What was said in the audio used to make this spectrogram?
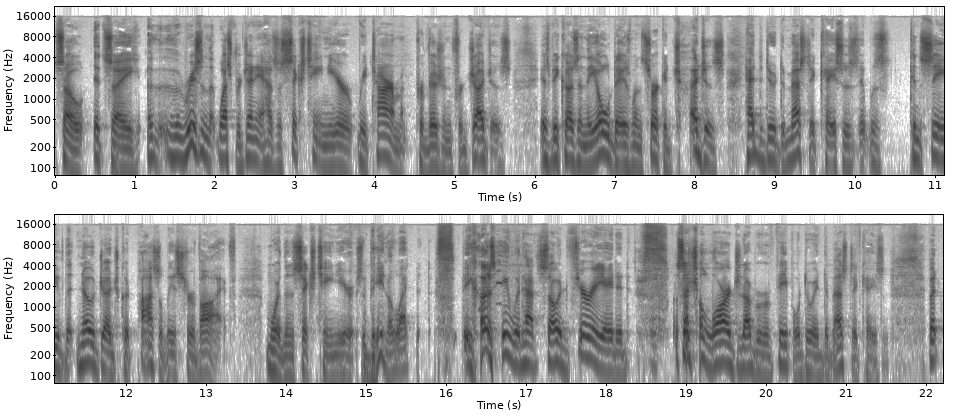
So it's a the reason that West Virginia has a 16 year retirement provision for judges is because in the old days when circuit judges had to do domestic cases, it was conceived that no judge could possibly survive more than 16 years of being elected because he would have so infuriated such a large number of people doing domestic cases. But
